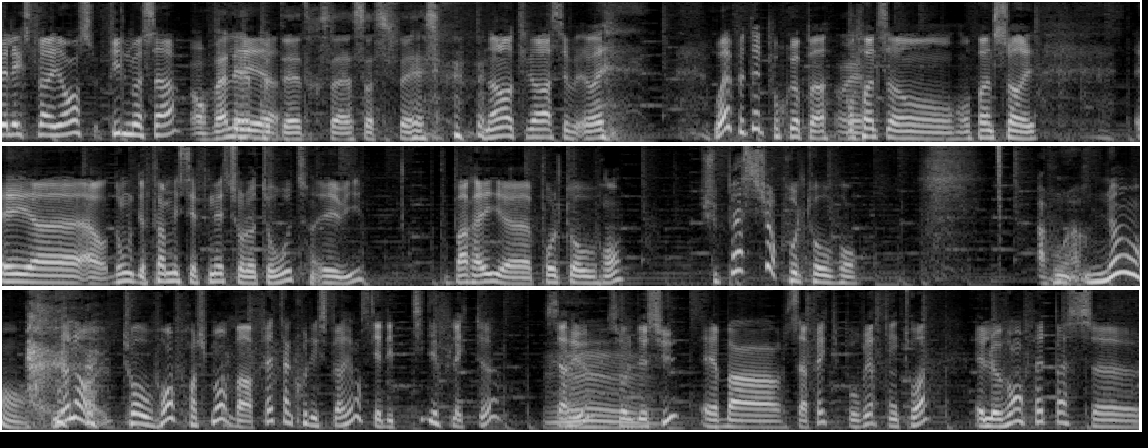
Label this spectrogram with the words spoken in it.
fais l'expérience, filme ça. En Valais, euh, peut-être, ça, ça se fait. Non, non, tu verras, c'est ouais. Ouais, peut-être, pourquoi pas, en, fin de, so- en, en fin de soirée. Et euh, alors, donc, de fermer ses fenêtres sur l'autoroute, et oui. Pareil euh, pour le toit ouvrant. Je suis pas sûr pour le toit ouvrant. À voir. Non, non, non, toit ouvrant, franchement, bah, faites un coup d'expérience. Il y a des petits déflecteurs, sérieux, Mmh. sur le dessus. Et ben, ça fait que tu peux ouvrir ton toit. Et le vent, en fait, passe, euh,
